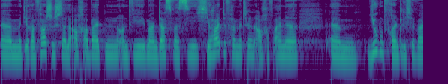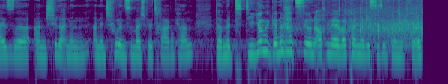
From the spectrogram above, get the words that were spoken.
äh, mit Ihrer Forschungsstelle auch arbeiten und wie man das, was Sie hier heute vermitteln, auch auf eine ähm, jugendfreundliche Weise an SchülerInnen an den Schulen zum Beispiel tragen kann, damit die junge Generation auch mehr über Kolonialismus informiert wird.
